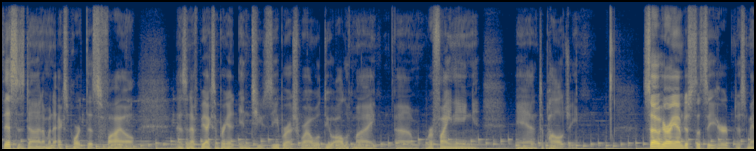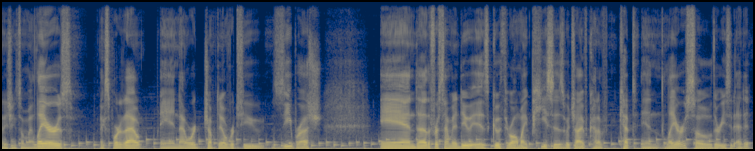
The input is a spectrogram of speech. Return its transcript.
this is done I'm going to export this file as an FBX and bring it into ZBrush where I will do all of my um, refining and topology. So here I am, just let's see here, just managing some of my layers, export it out, and now we're jumping over to ZBrush. And uh, the first thing I'm going to do is go through all my pieces, which I've kind of kept in layers, so they're easy to edit.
